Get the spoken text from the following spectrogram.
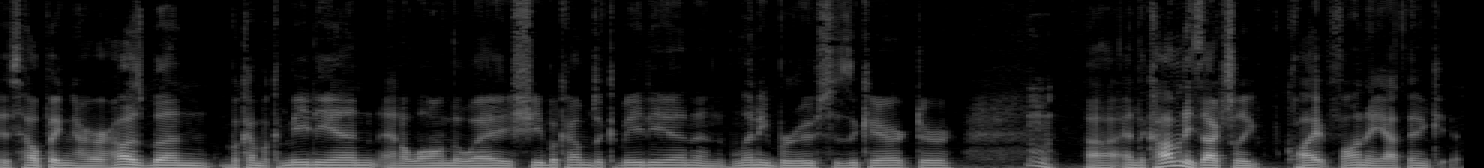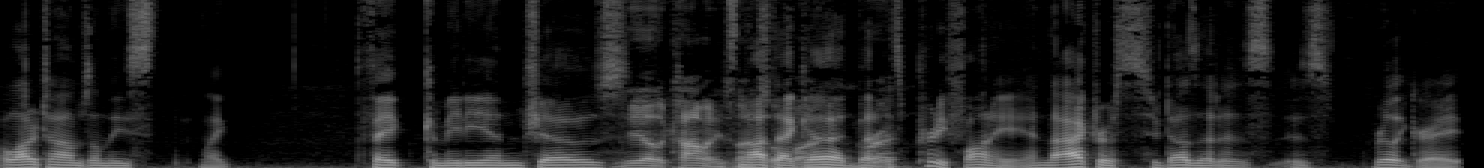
is helping her husband become a comedian, and along the way, she becomes a comedian. And Lenny Bruce is a character, Hmm. uh, and the comedy is actually quite funny. I think a lot of times on these like fake comedian shows, yeah, the comedy's not, not, so that funny. good, but Right. it's pretty funny. And the actress who does it is is really great.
